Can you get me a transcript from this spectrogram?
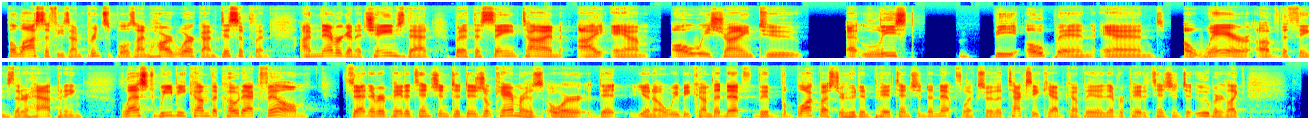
Philosophies, I'm principles, I'm hard work, I'm discipline. I'm never going to change that. But at the same time, I am always trying to at least be open and aware of the things that are happening, lest we become the Kodak film that never paid attention to digital cameras or that you know we become the net the blockbuster who didn't pay attention to netflix or the taxi cab company that never paid attention to uber. Like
